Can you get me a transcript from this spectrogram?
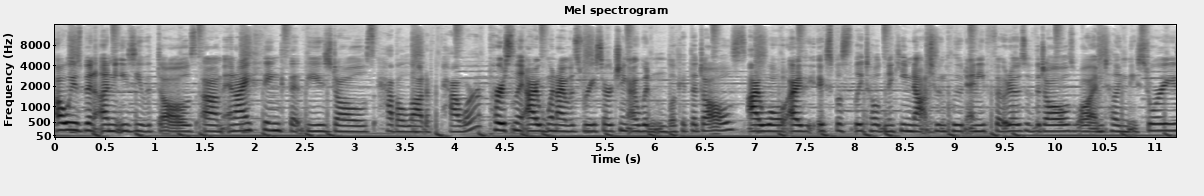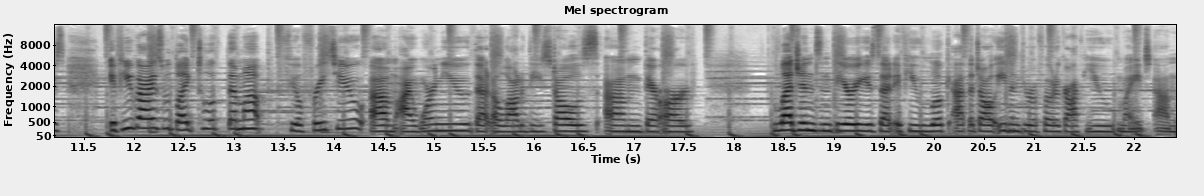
always been uneasy with dolls, um, and I think that these dolls have a lot of power. Personally, I when I was researching, I wouldn't look at the dolls. I will. I explicitly told Nicky not to include any photos of the dolls while I'm telling these stories. If you guys would like to look them up, feel free to. Um, I warn you that a lot of these dolls, um, there are legends and theories that if you look at the doll, even through a photograph, you might um,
